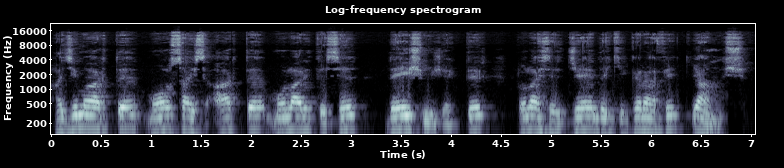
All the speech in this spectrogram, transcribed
hacim arttı, mol sayısı arttı, molaritesi değişmeyecektir. Dolayısıyla C'deki grafik yanlış.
